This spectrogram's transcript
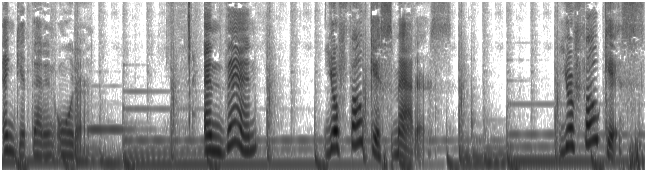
and get that in order. And then your focus matters your focus.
